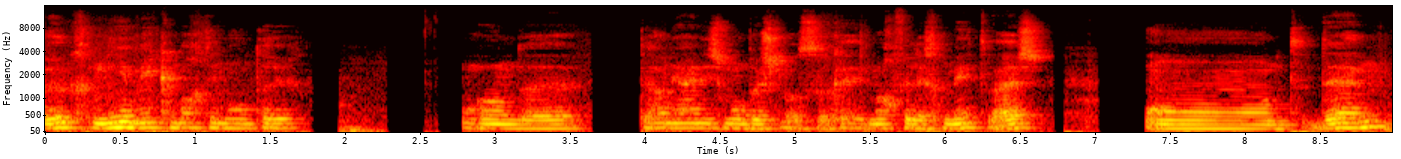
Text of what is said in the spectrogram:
wirklich nie mitgemacht im Unterricht. Und äh, dann habe ich eigentlich mal beschlossen, okay, ich mache vielleicht mit, weißt du. Und dann.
